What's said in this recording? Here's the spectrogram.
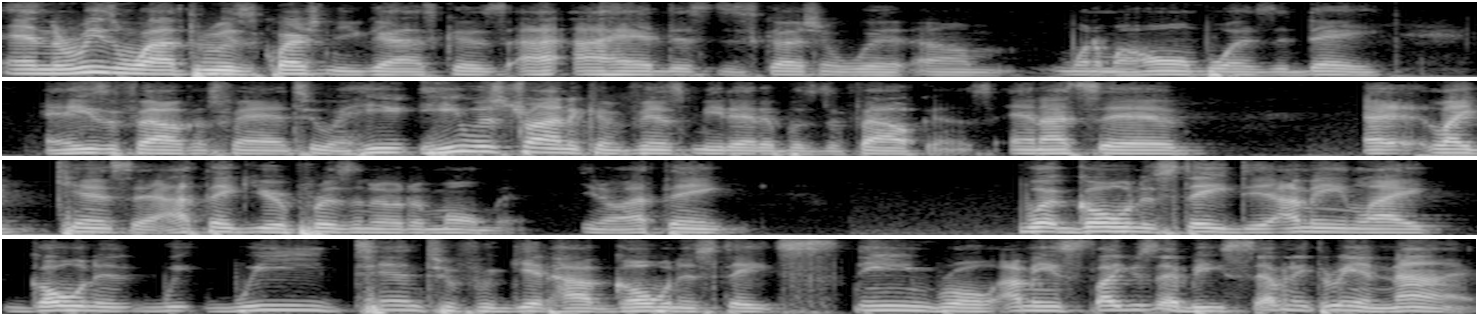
and the reason why I threw this question to you guys because I, I, had this discussion with um, one of my homeboys today, and he's a Falcons fan too, and he he was trying to convince me that it was the Falcons, and I said, uh, like Ken said, I think you're a prisoner of the moment. You know, I think what Golden State did. I mean, like Golden, we we tend to forget how Golden State steamroll. I mean, it's like you said, be 73 and nine.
